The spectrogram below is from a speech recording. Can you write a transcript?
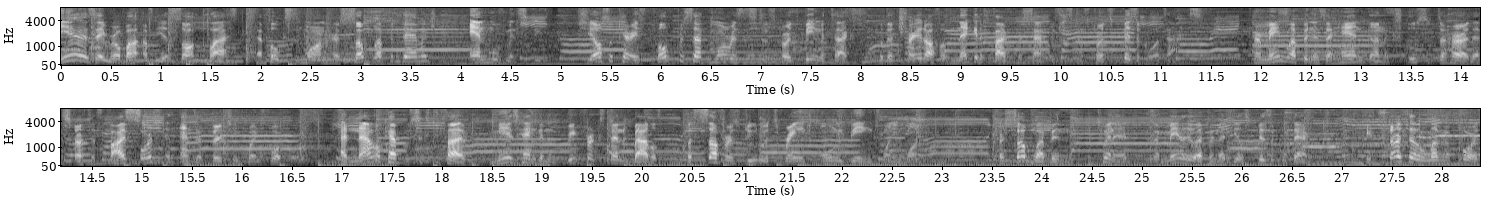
Mia is a robot of the Assault class that focuses more on her sub-weapon damage and movement speed. She also carries 12% more resistance towards beam attacks, with a trade-off of negative 5% resistance towards physical attacks. Her main weapon is a handgun exclusive to her that starts at 5 force and ends at 13.4 force. At an ammo cap of 65, Mia's handgun is great for extended battles, but suffers due to its range only being 21. Her sub-weapon, the Twin Edge, is a melee weapon that deals physical damage. It starts at 11 force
